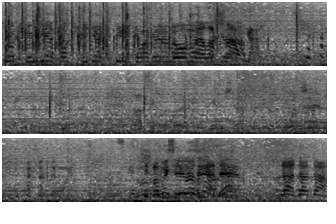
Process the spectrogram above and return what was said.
С общим весом 64 килограмма. Темная 20 грамм. лошадка. И повысили разряд, да? Да, да, да.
